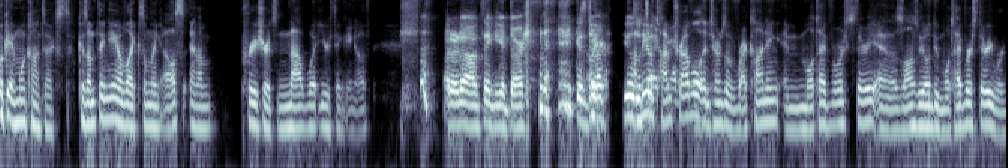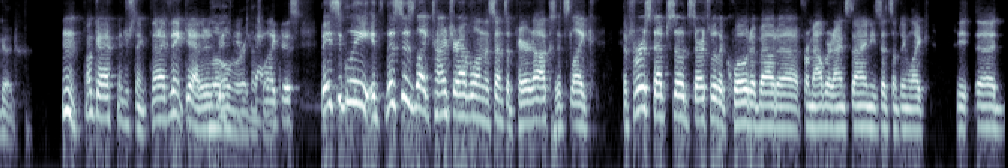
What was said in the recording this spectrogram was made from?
okay, in what context? Because I'm thinking of like something else, and I'm pretty sure it's not what you're thinking of. I don't know. I'm thinking of dark because dark deals I'm with thinking of time travel in terms of retconning and multiverse theory, and as long as we don't do multiverse theory, we're good. Hmm, okay, interesting. Then I think yeah, there's A little over it, that's like this. Basically, it's this is like time travel in the sense of paradox. It's like the first episode starts with a quote about uh from Albert Einstein. He said something like the, the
